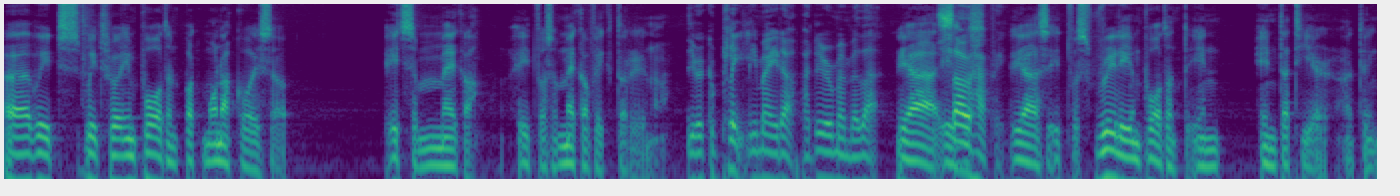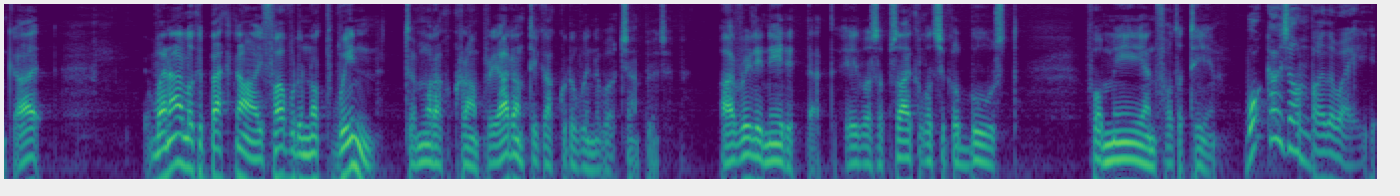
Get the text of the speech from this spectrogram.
uh, which which were important. But Monaco is a, it's a mega. It was a mega victory, you know. you were completely made up. I do remember that. Yeah. So was- happy. Yes, it was really important in in that year. I think I, when I look back now, if I would not win the Monaco Grand Prix, I don't think I could have won the World Championship. I really needed that. It was a psychological boost for me and for the team. What goes on, by the way,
